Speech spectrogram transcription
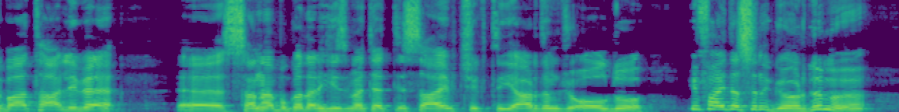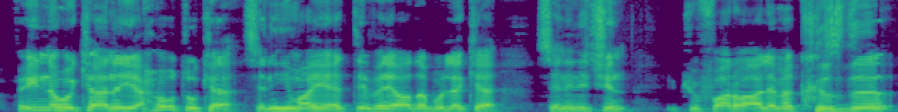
Eba Talib'e e, sana bu kadar hizmet etti, sahip çıktı, yardımcı oldu. Bir faydasını gördü mü? Fe innehu kâne yahutuke. Seni himaye etti veya da bu leke. Senin için küffar ve aleme kızdı.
